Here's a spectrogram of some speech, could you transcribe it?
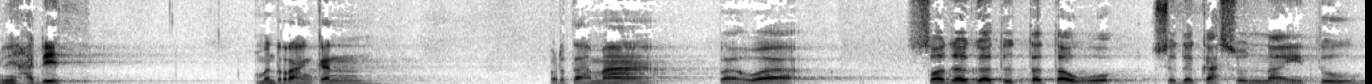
Ini hadis menerangkan pertama bahwa sedekah tatawu, sedekah sunnah itu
